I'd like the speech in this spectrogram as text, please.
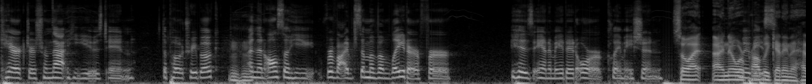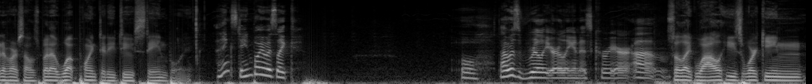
characters from that he used in the poetry book. Mhm. And then also he revived some of them later for his animated or claymation. So I I know we're probably getting ahead of ourselves, but at what point did he do Stain Boy? I think Stain Boy was like, oh, that was really early in his career. Um, So like while he's working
